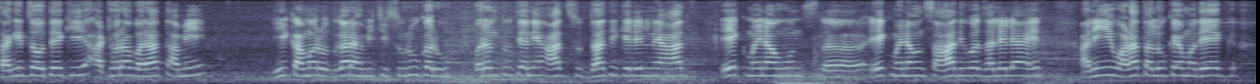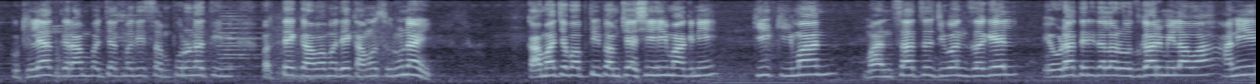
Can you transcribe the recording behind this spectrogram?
सांगितलं होते की आठवडाभरात आम्ही ही कामं रोजगार हमीची सुरू करू परंतु त्यांनी आजसुद्धा ती केलेली नाही. आज एक महिनाहून एक महिन्याहून सहा दिवस झालेले आहेत आणि वाडा तालुक्यामध्ये कुठल्याच ग्रामपंचायतमध्ये संपूर्ण तीन प्रत्येक गावामध्ये कामं सुरू नाही. कामाच्या बाबतीत आमची अशी ही मागणी की किमान माणसाचं जीवन जगेल एवढा तरी त्याला रोजगार मिळावा आणि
